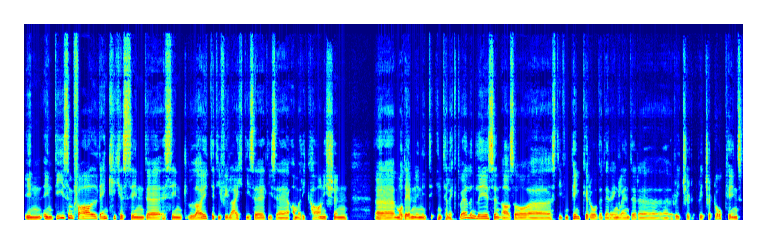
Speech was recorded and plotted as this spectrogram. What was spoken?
In, in diesem Fall denke ich, es sind, äh, es sind Leute, die vielleicht diese, diese amerikanischen äh, modernen Intellektuellen lesen, also äh, Steven Pinker oder der Engländer äh, Richard, Richard Dawkins.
